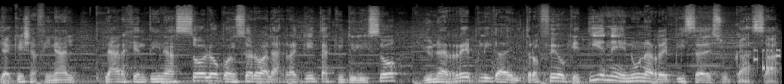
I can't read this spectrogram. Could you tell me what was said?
De aquella final, la Argentina solo conserva las raquetas que utilizó y una réplica del trofeo que tiene en una repisa de su casa.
